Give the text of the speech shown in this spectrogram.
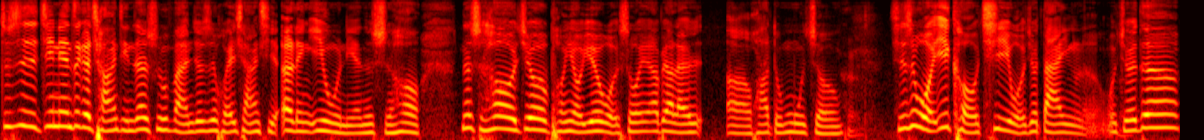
就是今天这个场景在书房，就是回想起二零一五年的时候，那时候就朋友约我说要不要来呃华独木舟，其实我一口气我就答应了，我觉得。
